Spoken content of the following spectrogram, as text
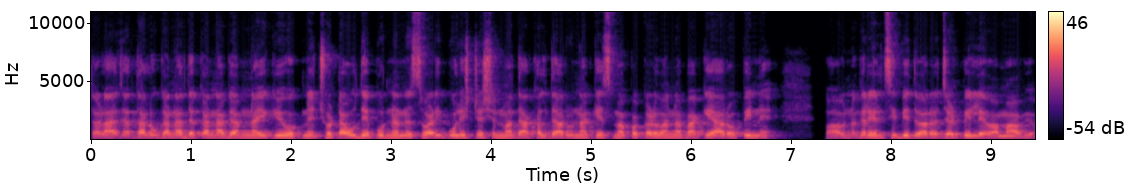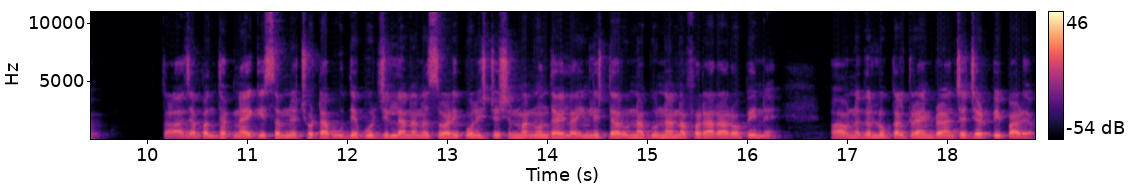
તળાજા તાલુકાના દકાના ગામના એક યુવકને છોટાઉદેપુરના નસવાડી પોલીસ સ્ટેશનમાં દાખલ દારૂના કેસમાં પકડવાના બાકી આરોપીને ભાવનગર એલસીબી દ્વારા ઝડપી લેવામાં આવ્યો. તળાજા પંથકના એક ઇસમને છોટાઉદેપુર જિલ્લાના નસવાડી પોલીસ સ્ટેશનમાં નોંધાયેલા ઇંગ્લિશ દારૂના ગુનાના ફરાર આરોપીને ભાવનગર લોકલ ક્રાઇમ બ્રાન્ચે ઝડપી પાડ્યો.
